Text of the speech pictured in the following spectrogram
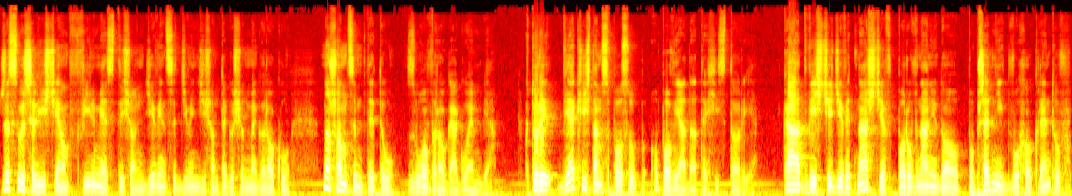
że słyszeliście ją w filmie z 1997 roku noszącym tytuł Złowroga Głębia, który w jakiś tam sposób opowiada tę historię. K219 w porównaniu do poprzednich dwóch okrętów,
